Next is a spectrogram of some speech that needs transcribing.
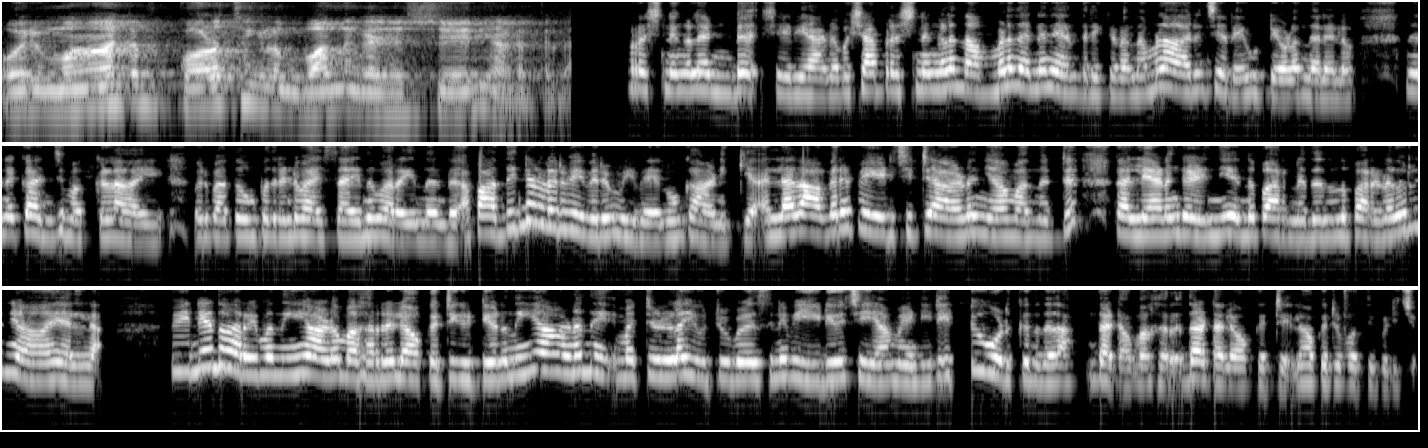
ഒരു മാറ്റം കുറച്ചെങ്കിലും വന്നു കഴിഞ്ഞാൽ ശരിയാകത്തില്ല. പ്രശ്നങ്ങളുണ്ട് ശരിയാണ്. പക്ഷെ ആ പ്രശ്നങ്ങൾ നമ്മൾ തന്നെ നിയന്ത്രിക്കണം. നമ്മൾ ആരും ചെറിയ കുട്ടികളൊന്നല്ലോ നിനക്ക് അഞ്ച് മക്കളായി ഒരു പത്ത് മുപ്പത്തിരണ്ട് വയസ്സായി എന്ന് പറയുന്നുണ്ട്. അപ്പൊ അതിനുള്ള ഒരു വിവരം വിവേകവും കാണിക്കുക. അല്ലാതെ അവരെ പേടിച്ചിട്ടാണ് ഞാൻ വന്നിട്ട് കല്യാണം കഴിഞ്ഞ് എന്ന് പറഞ്ഞത് എന്ന് പറയുന്നത് ഒരു ന്യായമല്ല പിന്നെ എന്ന് പറയുമ്പോൾ നീയാണ് മഹറിന് ലോക്കറ്റ് കിട്ടിയത്. നീയാണ് മറ്റുള്ള യൂട്യൂബേഴ്സിന് വീഡിയോ ചെയ്യാൻ വേണ്ടിയിട്ട് ഇട്ട് കൊടുക്കുന്നത്. ഇതാട്ടോ മഹർ. ഇതാട്ടോ ലോക്കറ്റ്. ലോക്കറ്റ് പൊത്തി പിടിച്ചു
